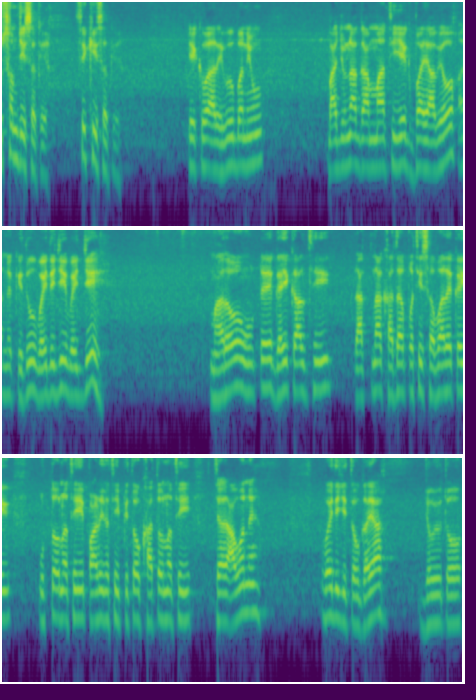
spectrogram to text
સમજી શકે, શીખી શકે. એકવાર એવું બન્યું, બાજુના ગામમાંથી એક ભાઈ આવ્યો અને કીધું, વૈદ્યજી વૈદ્યજી, મારો ઊંટે ગઈકાલથી રાતના ખાધા પછી સવારે કંઈ ઉઠતો નથી, પાણી નથી પીતો, ખાતો નથી ત્યારે આવો ને. વૈદ્યજી તો ગયા, જોયું તો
